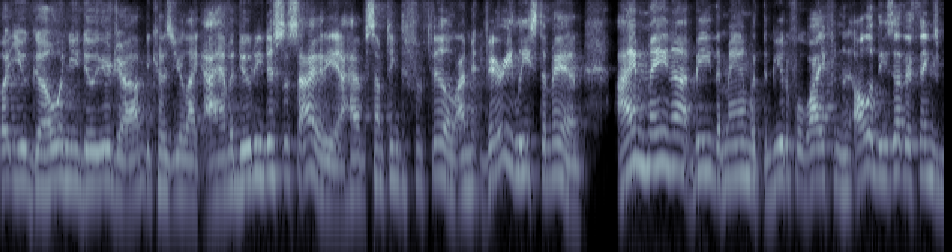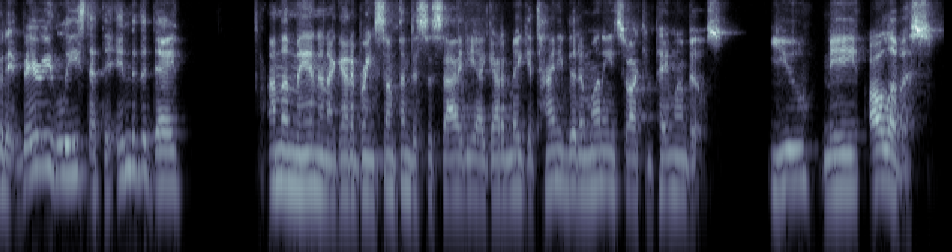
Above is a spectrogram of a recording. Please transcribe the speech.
But you go and you do your job because you're like, I have a duty to society. I have something to fulfill. I'm at very least a man. I may not be the man with the beautiful wife and all of these other things, but at very least, at the end of the day, I'm a man and I got to bring something to society. I got to make a tiny bit of money so I can pay my bills you, me, all of us.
